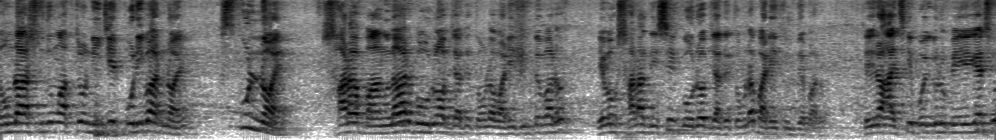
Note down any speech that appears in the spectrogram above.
তোমরা শুধুমাত্র নিজের পরিবার নয়, স্কুল নয় সারা বাংলার গৌরব যাতে তোমরা বাড়িয়ে তুলতে পারো এবং সারা দেশের গৌরব যাতে তোমরা বাড়িয়ে তুলতে পারো। সেই জন্য আজকে বইগুলো পেয়ে গেছো,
